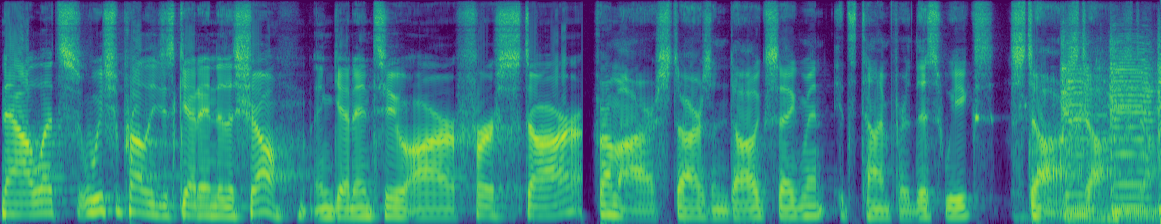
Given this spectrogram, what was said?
Now let's we should probably just get into the show and get into our first star from our stars and dogs segment. It's time for this week's star. Star. star.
